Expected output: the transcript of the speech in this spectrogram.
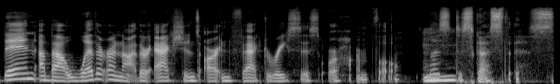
than about whether or not their actions are in fact racist or harmful. Let's Mm-hmm. discuss this.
